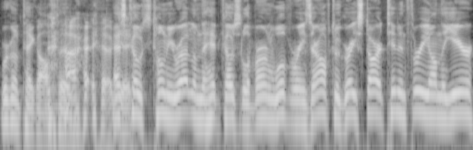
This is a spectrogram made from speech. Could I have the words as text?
we're going to take off too. right, okay. That's Coach Tony Rutland, the head coach of La Vergne Wolverines. They're off to a great start, ten and three on the year,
